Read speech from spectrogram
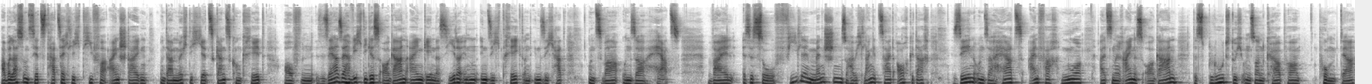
Aber lass uns jetzt tatsächlich tiefer einsteigen und da möchte ich jetzt ganz konkret auf ein sehr, sehr wichtiges Organ eingehen, das jeder in, in sich trägt und in sich hat, und zwar unser Herz. Weil es ist so, viele Menschen, so habe ich lange Zeit auch gedacht, sehen unser Herz einfach nur als ein reines Organ, das Blut durch unseren Körper pumpt, ja.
